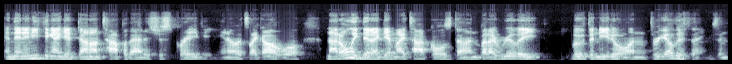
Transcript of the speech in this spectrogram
And then anything I get done on top of that is just gravy. You know, it's like, oh well, not only did I get my top goals done, but I really moved the needle on three other things. And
